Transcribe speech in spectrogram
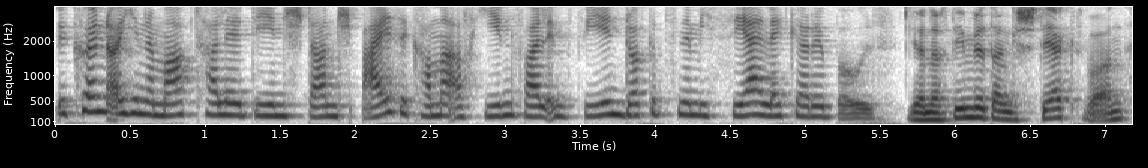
Wir können euch in der Markthalle den Stand Speisekammer auf jeden Fall empfehlen. Dort gibt es nämlich sehr leckere Bowls. Ja, nachdem wir dann gestärkt waren,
